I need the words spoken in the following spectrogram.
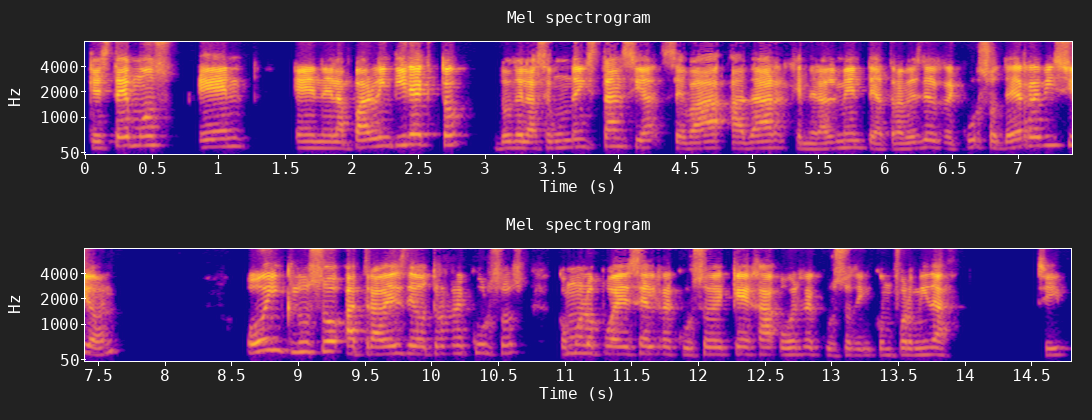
que estemos en, en el amparo indirecto, donde la segunda instancia se va a dar generalmente a través del recurso de revisión, o incluso a través de otros recursos, como lo puede ser el recurso de queja o el recurso de inconformidad. ¿sí?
